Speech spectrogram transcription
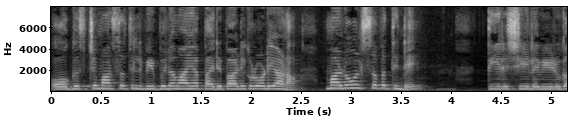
ഓഗസ്റ്റ് മാസത്തിൽ വിപുലമായ പരിപാടികളോടെയാണ് മഴോത്സവത്തിന്റെ തിരശീല വീഴുക.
